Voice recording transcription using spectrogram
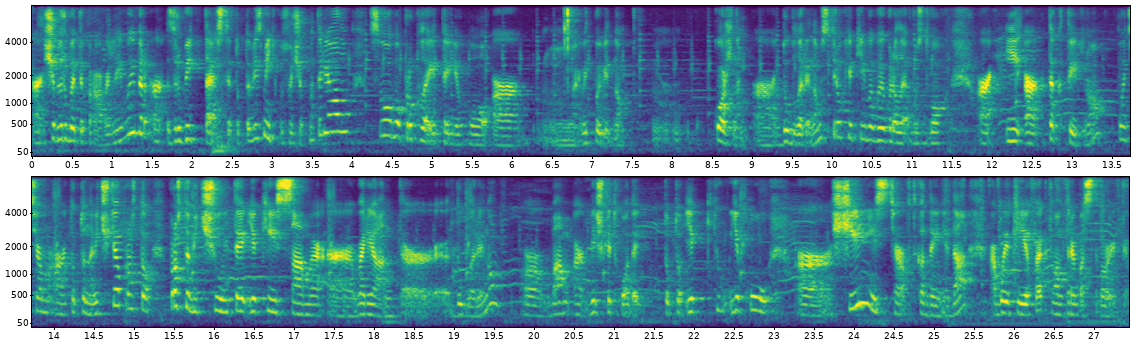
Е, Щоб зробити правильний вибір, е, зробіть тести. Тобто візьміть кусочок матеріалу свого, проклейте його е, відповідно кожним дублерином з трьох, які ви вибрали, або з двох, і тактильно потім, тобто на відчуття, просто, просто відчуйте, який саме варіант дублерину вам е, більш підходить. Тобто, яку, яку е, щільність е, в тканині, да, або який ефект вам треба створити.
